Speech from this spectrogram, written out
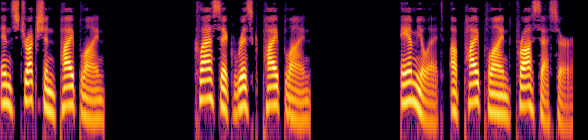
Instruction pipeline. Classic RISC pipeline. Amulet, a pipelined processor.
